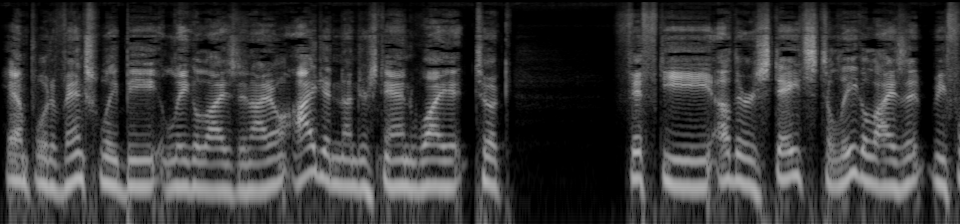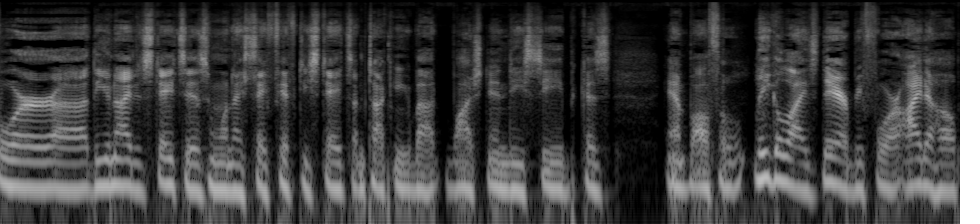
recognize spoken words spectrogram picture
hemp would eventually be legalized in Idaho. I didn't understand why it took 50 other states to legalize it before uh, the United States is. And when I say 50 states, I'm talking about Washington, D.C., because hemp also legalized there before Idaho.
